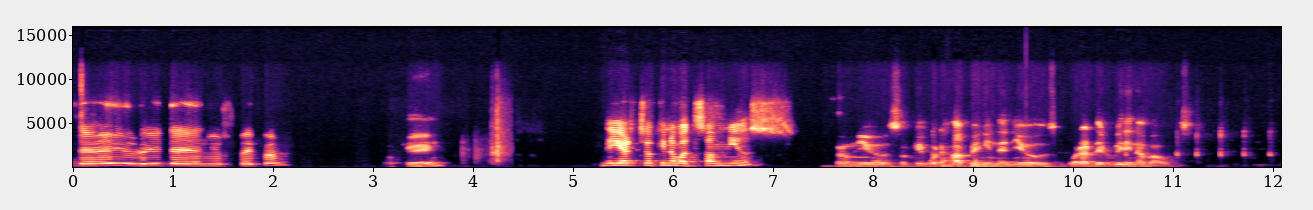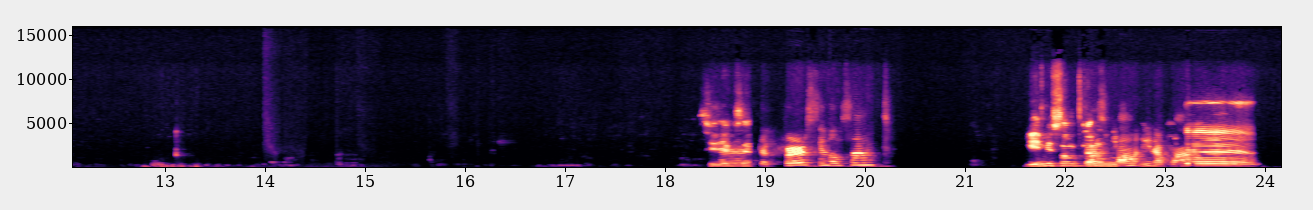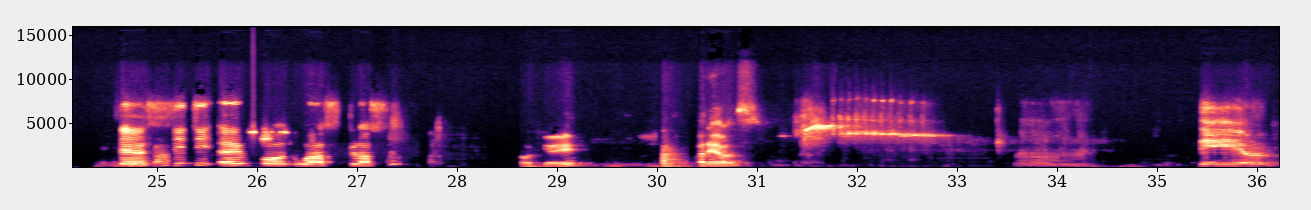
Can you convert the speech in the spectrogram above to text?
They read the newspaper. Okay, They are talking about some news. some news. Okay, what happened in the news? What are they reading about? See the Uh, example. the first elephant Give me some kind was of news. found in a park. The, the city airport was closed. Okay. What else? Um, the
